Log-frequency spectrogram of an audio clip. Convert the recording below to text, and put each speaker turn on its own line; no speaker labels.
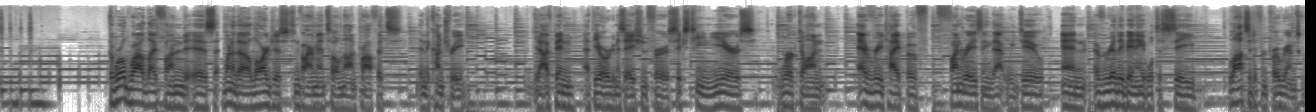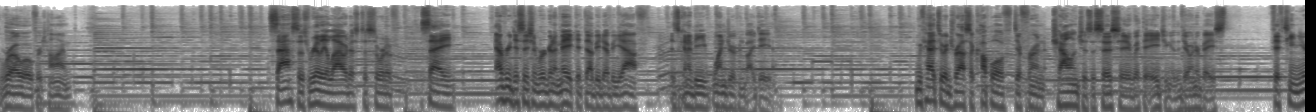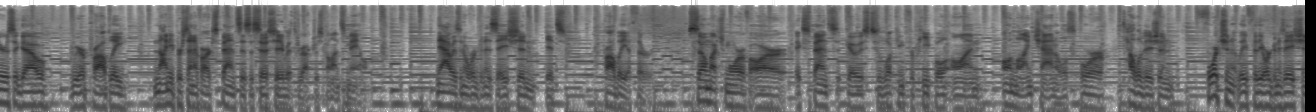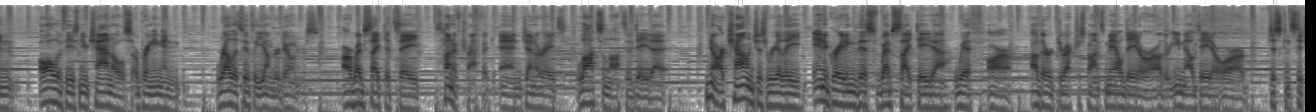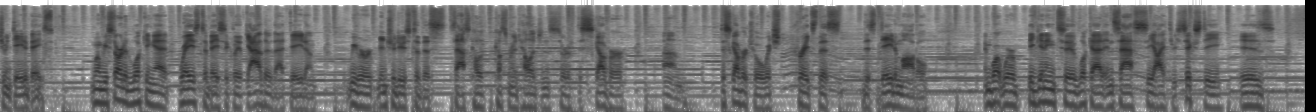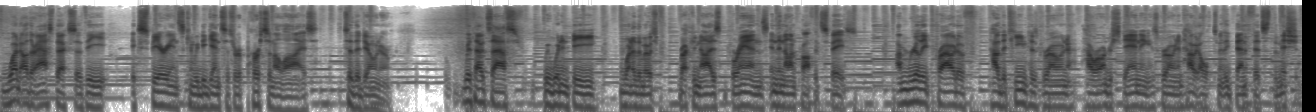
The World Wildlife Fund is one of the largest environmental nonprofits in the country. You know, I've been at the organization for 16 years, worked on every type of fundraising that we do, and have really been able to see lots of different programs grow over time. SAS has really allowed us to sort of say every decision we're going to make at WWF is going to be one driven by data. We've had to address a couple of different challenges associated with the aging of the donor base. 15 years ago, we were probably 90% of our expense is associated with direct response mail. Now as an organization, it's probably a third. So much more of our expense goes to looking for people on online channels or television. Fortunately for the organization, all of these new channels are bringing in relatively younger donors. Our website gets a ton of traffic and generates lots and lots of data. You know, our challenge is really integrating this website data with our other direct response mail data or our other email data or our just constituent database. When we started looking at ways to basically gather that data, we were introduced to this SAS customer intelligence sort of discover um, discover tool, which creates this this data model. And what we're beginning to look at in SAS CI 360 is what other aspects of the experience can we begin to sort of personalize to the donor. Without SAS, we wouldn't be one of the most recognized brands in the nonprofit space. I'm really proud of how the team has grown, how our understanding has grown, and how it ultimately benefits the mission.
